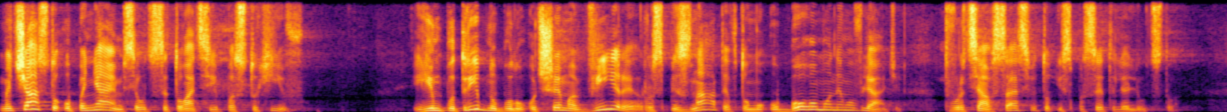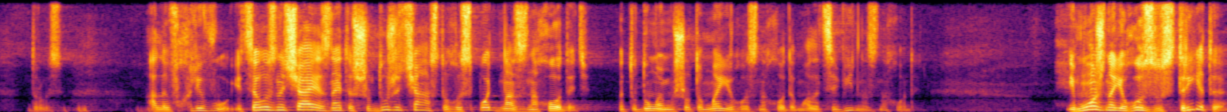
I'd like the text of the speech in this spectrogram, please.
Ми часто опиняємося в ситуації пастухів. Їм потрібно було очима віри розпізнати в тому убогому немовляті Творця Всесвіту і Спасителя людства. Друзі. Але в хліву. І це означає, знаєте, що дуже часто Господь нас знаходить. Ми то думаємо, що то ми його знаходимо, але це Він нас знаходить. І можна його зустріти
